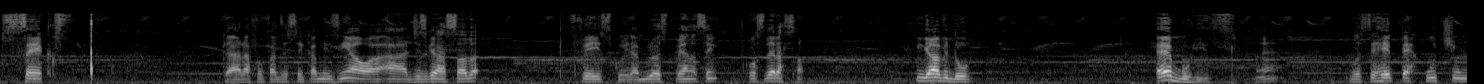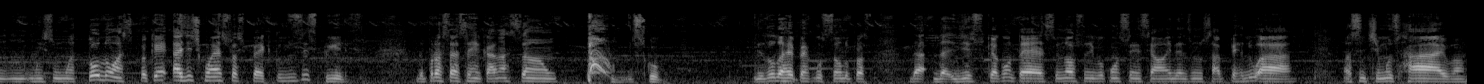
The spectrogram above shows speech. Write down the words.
sexo, o cara foi fazer sem camisinha, a, desgraçada fez com ele, abriu as pernas sem consideração. Engravidou. É burrice, né? Você repercute um, um, uma, todo um aspecto, porque a gente conhece o aspecto dos espíritos, do processo de reencarnação, desculpa, de toda a repercussão do da, da, disso que acontece. O nosso nível consciencial ainda não sabe perdoar, nós sentimos raiva.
